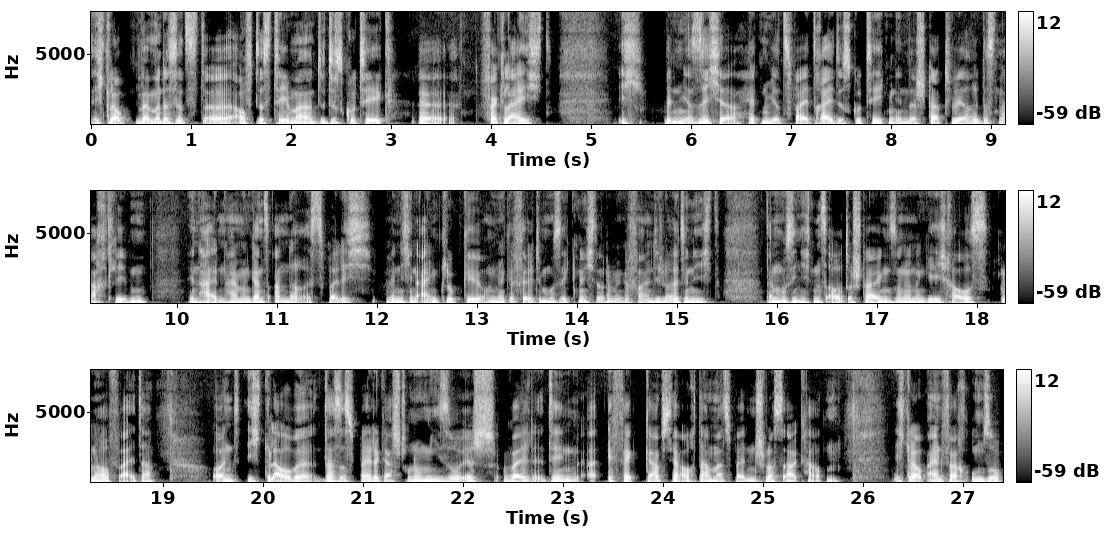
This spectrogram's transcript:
ich glaube, wenn man das jetzt äh, auf das Thema der Diskothek äh, vergleicht, ich bin mir sicher, hätten wir zwei, drei Diskotheken in der Stadt, wäre das Nachtleben in Heidenheim ein ganz anderes. Weil ich, wenn ich in einen Club gehe und mir gefällt die Musik nicht oder mir gefallen die Leute nicht, dann muss ich nicht ins Auto steigen, sondern dann gehe ich raus und laufe weiter. Und ich glaube, dass es bei der Gastronomie so ist, weil den Effekt gab es ja auch damals bei den Schlossarkarten. Ich glaube einfach, umso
